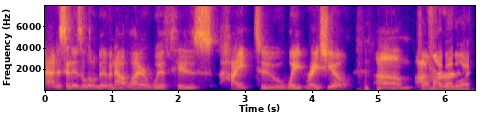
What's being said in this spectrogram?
Addison is a little bit of an outlier with his height to weight ratio. Um, so I've am heard, I, by the way.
